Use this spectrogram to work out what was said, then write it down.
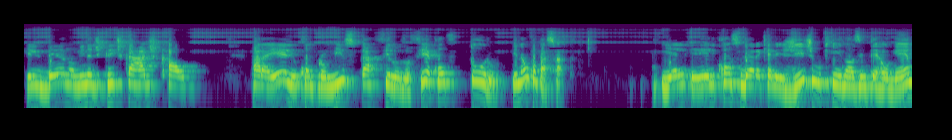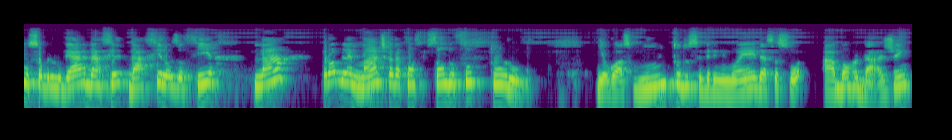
que ele denomina de crítica radical. Para ele, o compromisso da filosofia é com o futuro e não com o passado. E ele, ele considera que é legítimo que nós interroguemos sobre o lugar da, da filosofia na problemática da construção do futuro. E eu gosto muito do Severino Ingoen e dessa sua abordagem,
